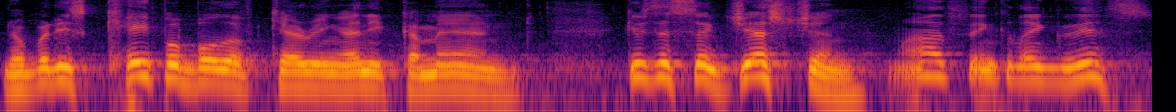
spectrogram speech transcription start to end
Nobody's capable of carrying any command. Gives a suggestion, I think like this.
